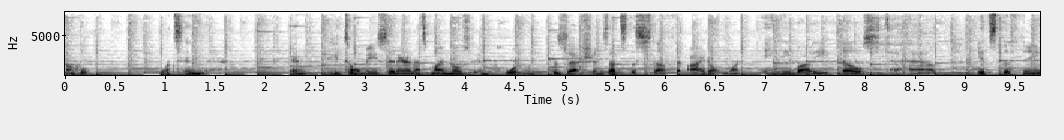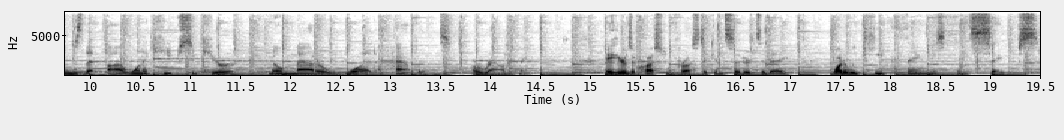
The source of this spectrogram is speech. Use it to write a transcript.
Uncle, what's in there? And he told me, he said, Aaron, that's my most important possessions. That's the stuff that I don't want anybody else to have. It's the things that I want to keep secure no matter what happens around me. Hey, here's a question for us to consider today. Why do we keep things in safes?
